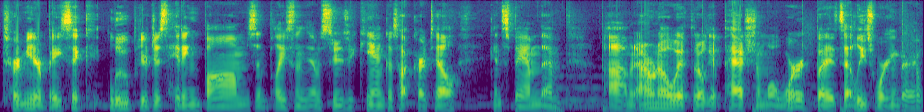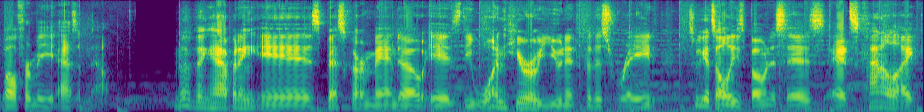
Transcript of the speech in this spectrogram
turn meter basic loop. You're just hitting bombs and placing them as soon as you can because Hutt Cartel can spam them. Um, and I don't know if it'll get patched and won't work, but it's at least working very well for me as of now. Another thing happening is Beskar Mando is the one hero unit for this raid. So he gets all these bonuses. It's kind of like,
